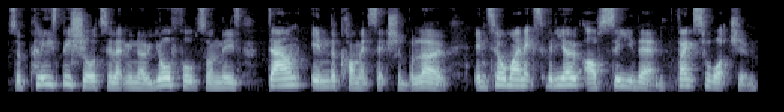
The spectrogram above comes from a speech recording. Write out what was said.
So please be sure to let me know your thoughts on these down in the comment section below. Until my next video, I'll see you then. Thanks for watching.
